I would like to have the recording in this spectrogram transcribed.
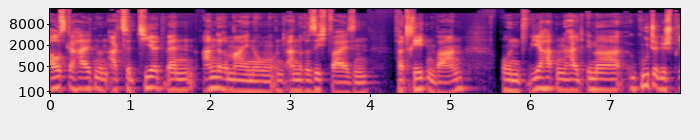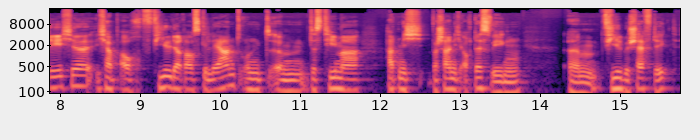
ausgehalten und akzeptiert, wenn andere Meinungen und andere Sichtweisen vertreten waren. Und wir hatten halt immer gute Gespräche. Ich habe auch viel daraus gelernt und ähm, das Thema hat mich wahrscheinlich auch deswegen ähm, viel beschäftigt.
